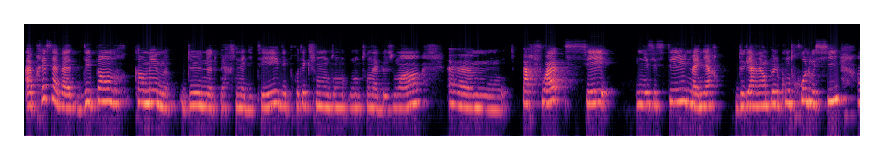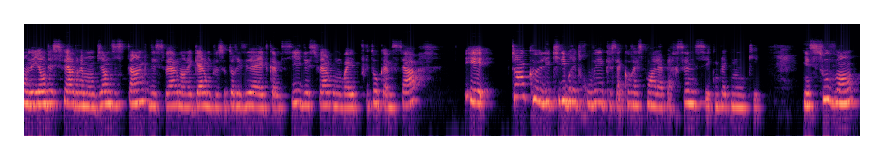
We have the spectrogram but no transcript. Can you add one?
Après, ça va dépendre quand même de notre personnalité, des protections dont, on a besoin. Euh, parfois, c'est une nécessité, une manière de garder un peu le contrôle aussi, en ayant des sphères vraiment bien distinctes, des sphères dans lesquelles on peut s'autoriser à être comme ci, des sphères où on va être plutôt comme ça. Et tant que l'équilibre est trouvé, que ça correspond à la personne, c'est complètement OK. Mais souvent,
